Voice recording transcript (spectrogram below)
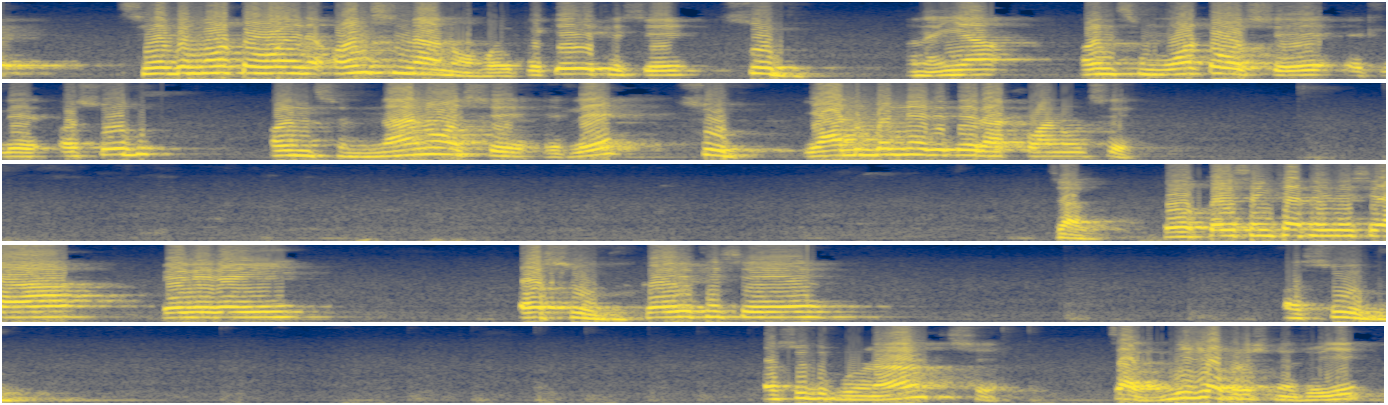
છેદ મોટો હોય ને અંશ નાનો હોય, તો કેવી થશે? શુદ્ધ. અને અહીંયા અંશ મોટો છે એટલે અશુદ્ધ, અંશ નાનો છે એટલે શુદ્ધ. યાદ બંને રીતે રાખવાનું છે. ચાલો, તો કઈ સંખ્યા થઈ જશે આ? પેલી રહી અશુદ્ધ. કઈ થશે? અશુદ્ધ. અશુદ્ધ પૂર્ણાંક છે. ચાલો, બીજો પ્રશ્ન જોઈએ.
